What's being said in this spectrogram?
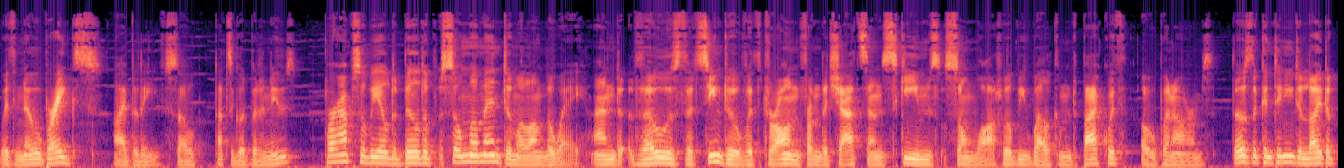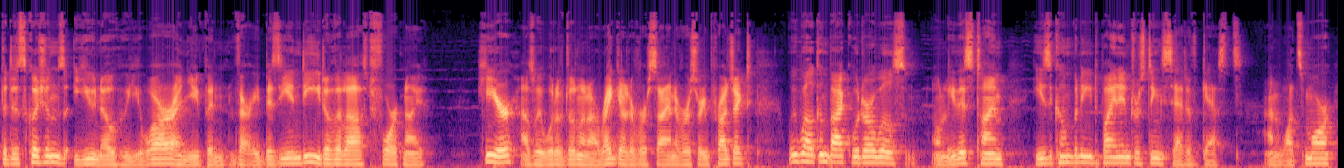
with no breaks, I believe, so that's a good bit of news perhaps we'll be able to build up some momentum along the way, and those that seem to have withdrawn from the chats and schemes somewhat will be welcomed back with open arms. Those that continue to light up the discussions, you know who you are, and you've been very busy indeed over the last fortnight. Here, as we would have done on our regular Versailles anniversary project, we welcome back Woodrow Wilson, only this time he's accompanied by an interesting set of guests. And what's more,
